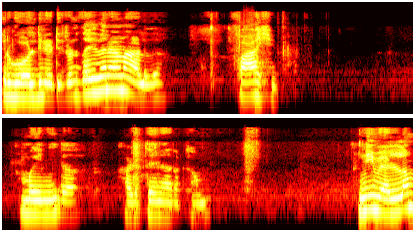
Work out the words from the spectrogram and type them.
ഒരു ഗോൾഡിന് ഇട്ടിട്ടുണ്ട്. ഇവനാണ് ആൾ. ഫാഹിം. നമ്മ ഇനി അടുത്തതിനെ ഇറക്കാം. ഇനി വെള്ളം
